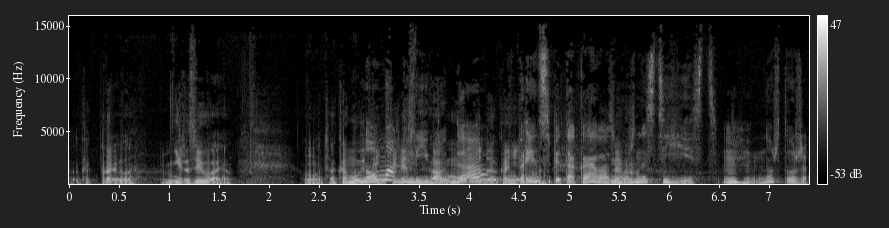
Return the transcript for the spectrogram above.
как правило, не развиваю. Вот, а кому Но это могли интересно? бы, А, да? могут, да, конечно. В принципе, такая возможность и есть. Мгм. Ну что же.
